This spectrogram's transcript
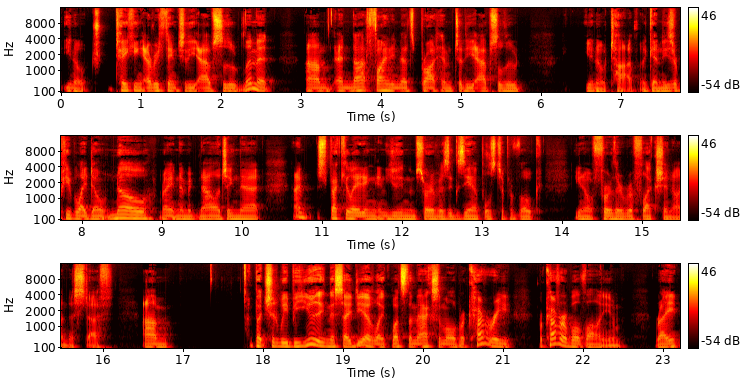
you know, tr- taking everything to the absolute limit um, and not finding that's brought him to the absolute, you know, top. Again, these are people I don't know, right? And I'm acknowledging that. I'm speculating and using them sort of as examples to provoke, you know, further reflection on this stuff. Um, but should we be using this idea of like what's the maximal recovery recoverable volume, right?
